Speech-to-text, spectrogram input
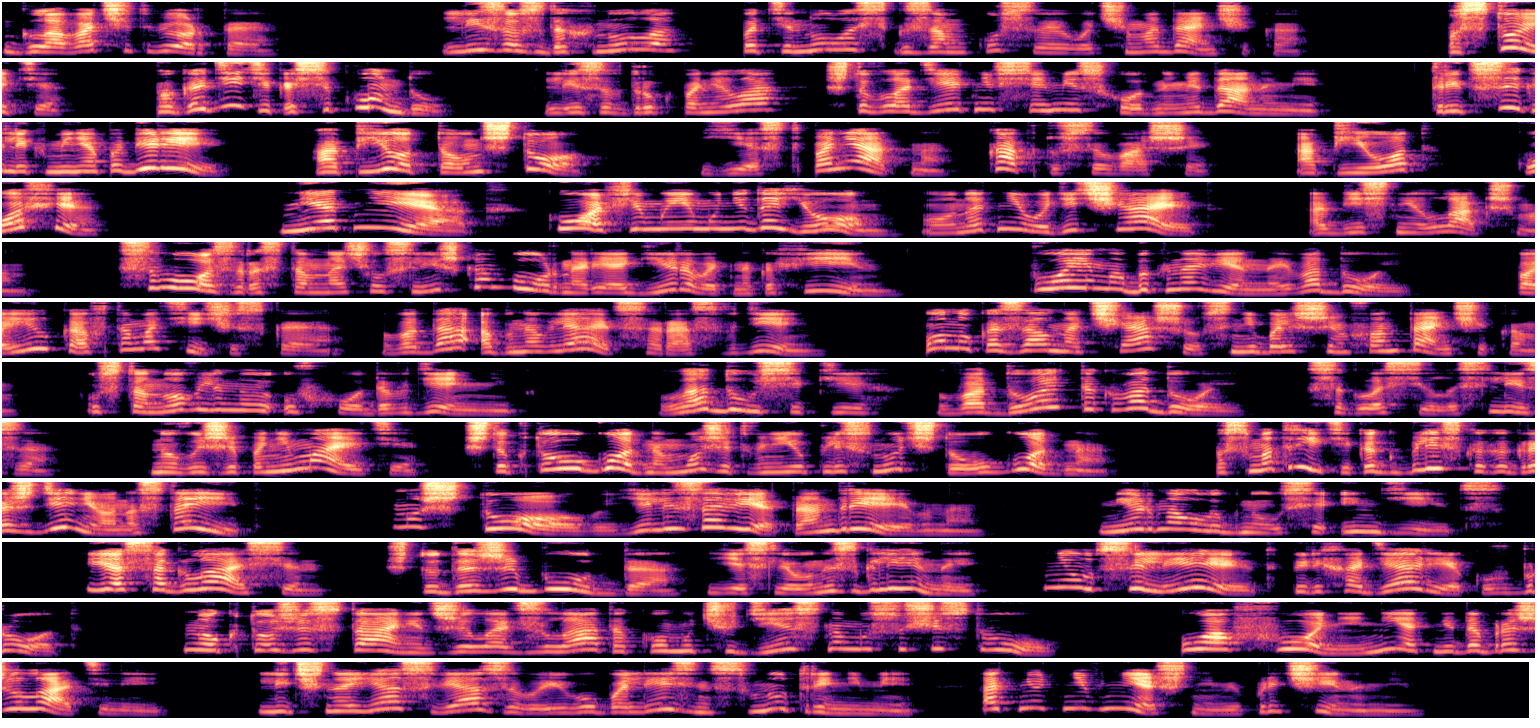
Глава четвертая. Лиза вздохнула, потянулась к замку своего чемоданчика. «Постойте! Погодите-ка секунду!» Лиза вдруг поняла, что владеет не всеми исходными данными. «Трициклик, меня побери! А пьет-то он что?» «Ест, понятно, кактусы ваши. А пьет? Кофе?» «Нет-нет, кофе мы ему не даем, он от него дичает», объяснил Лакшман. С возрастом начал слишком бурно реагировать на кофеин. Поем обыкновенной водой. Поилка автоматическая. Вода обновляется раз в день. Он указал на чашу с небольшим фонтанчиком, установленную у входа в денник. «Ладусики, водой так водой», — согласилась Лиза. «Но вы же понимаете, что кто угодно может в нее плеснуть что угодно. Посмотрите, как близко к ограждению она стоит. Ну что вы, Елизавета Андреевна? Мирно улыбнулся индиец. Я согласен, что даже Будда, если он из глины, не уцелеет, переходя реку вброд. Но кто же станет желать зла такому чудесному существу? У Афони нет недоброжелателей. Лично я связываю его болезнь с внутренними, отнюдь не внешними причинами.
